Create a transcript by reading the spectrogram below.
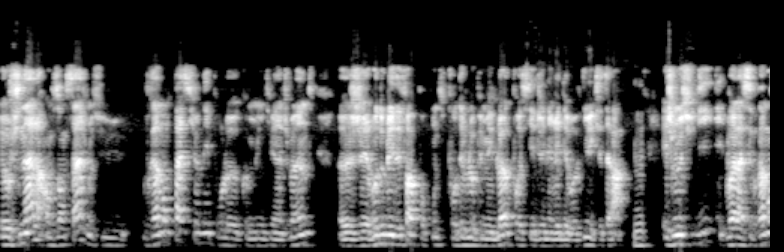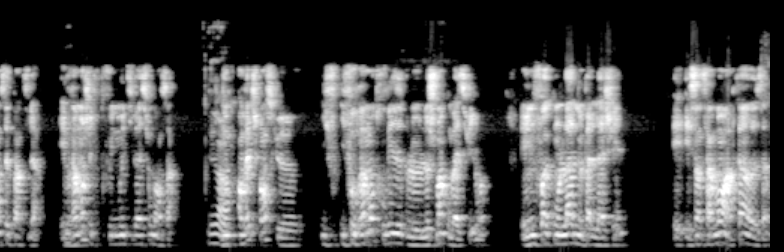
Et au final, en faisant ça, je me suis vraiment passionné pour le community management. Euh, j'ai redoublé d'efforts pour, pour développer mes blogs, pour essayer de générer des revenus, etc. Mm. Et je me suis dit, voilà, c'est vraiment cette partie-là. Et vraiment, j'ai trouvé une motivation dans ça. Donc, en fait, je pense que il, faut vraiment trouver le, chemin qu'on va suivre. Et une fois qu'on l'a, ne pas le lâcher. Et, sincèrement, après, euh, ça,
